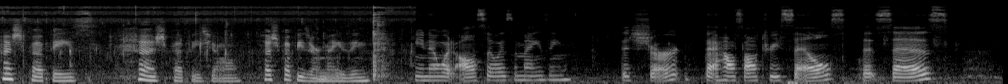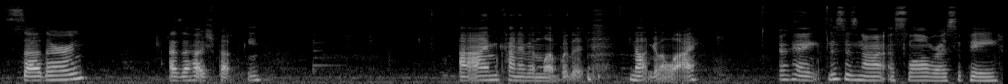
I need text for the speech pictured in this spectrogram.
Hush puppies. Hush puppies, y'all. Hush puppies are amazing. You know what also is amazing? This shirt that House Autry sells that says Southern as a hush puppy. I'm kind of in love with it, not gonna lie. Okay, this is not a slaw recipe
